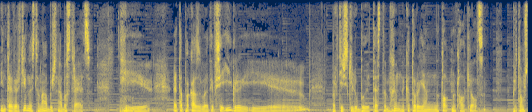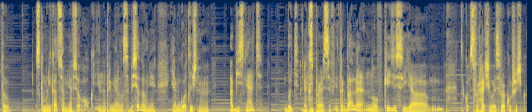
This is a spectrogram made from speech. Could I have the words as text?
интровертивность, она обычно обостряется. И это показывает и все игры, и практически любые тесты, на которые я наталкивался. При том, что с коммуникацией у меня все OK. И, например, на собеседовании я могу отлично объяснять, быть expressive и так далее, но в кризисе я такой сворачиваюсь в ракушечку.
